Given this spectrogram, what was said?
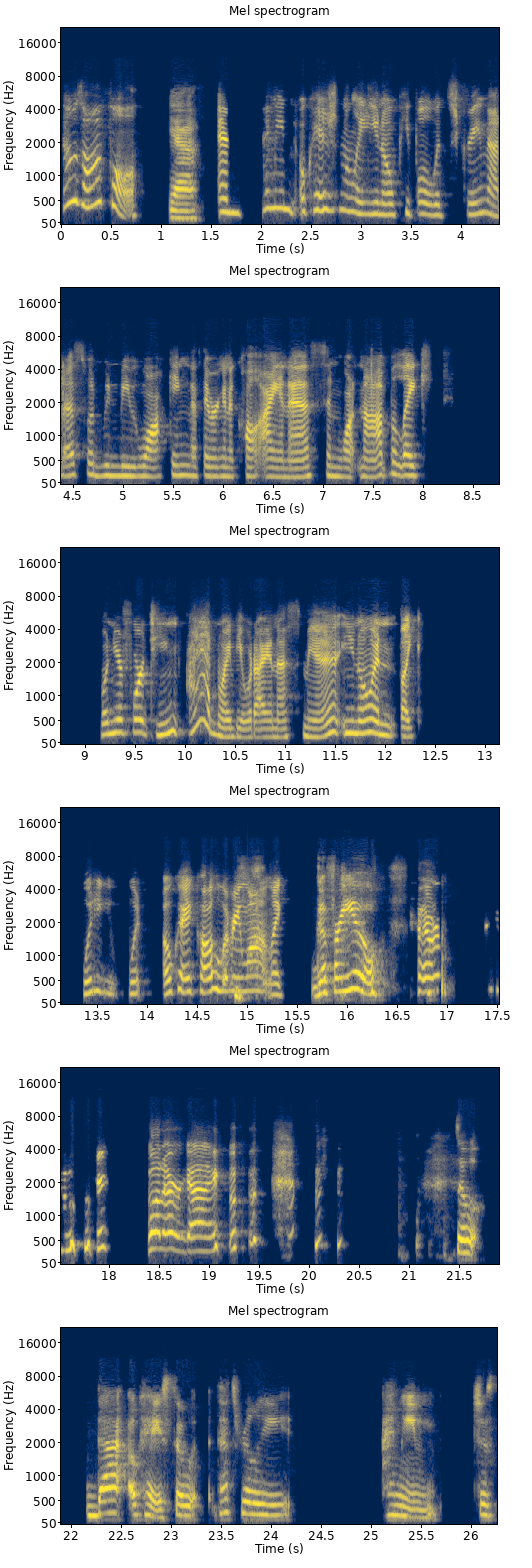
that was awful yeah and I mean, occasionally, you know, people would scream at us when we'd be walking that they were going to call INS and whatnot. But like when you're 14, I had no idea what INS meant, you know, and like, what do you, what, okay, call whoever you want. Like, good for you. Whatever, guy. so that, okay, so that's really, I mean, just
